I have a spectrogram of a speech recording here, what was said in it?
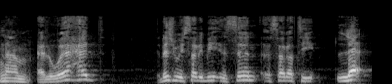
نعم. الواحد نجم يصلي به إنسان صلاتي لا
